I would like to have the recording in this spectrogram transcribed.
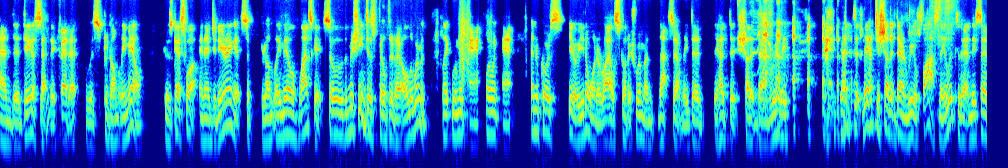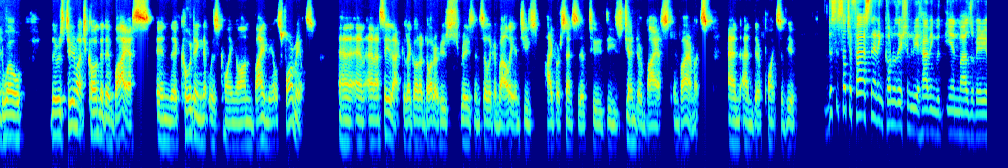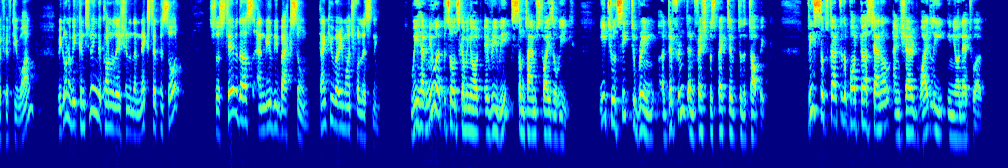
And the data set mm-hmm. they fed it was predominantly male. Because guess what? In engineering, it's a predominantly male landscape. So the machine just filtered out all the women, like women, eh, women, eh. And of course, you know, you don't want to rile Scottish women. That certainly did. They had to shut it down really. they, had to, they had to shut it down real fast. And they looked at it and they said, well, there was too much cognitive bias in the coding that was going on by males for males. Uh, and, and I say that because I got a daughter who's raised in Silicon Valley and she's hypersensitive to these gender biased environments and, and their points of view. This is such a fascinating conversation we're having with Ian Miles of Area 51. We're going to be continuing the conversation in the next episode. So stay with us and we'll be back soon. Thank you very much for listening. We have new episodes coming out every week, sometimes twice a week. Each will seek to bring a different and fresh perspective to the topic. Please subscribe to the podcast channel and share it widely in your network.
